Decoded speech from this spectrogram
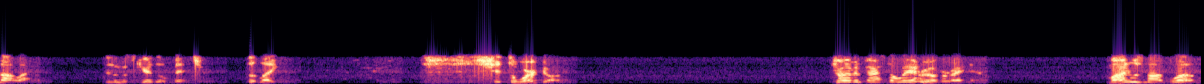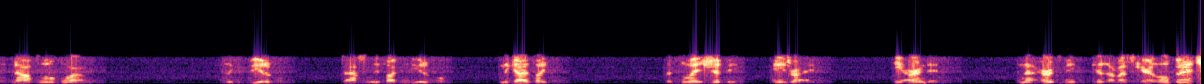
not loud. Because I'm a scared little bitch. But, like, shit to work on. Driving past a Land Rover right now. Mine was not blown. Now it's a little blown. It's like beautiful. It's absolutely fucking beautiful. And the guy's like, that's the way it should be. And he's right. He earned it. And that hurts me because I'm a scared little bitch.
